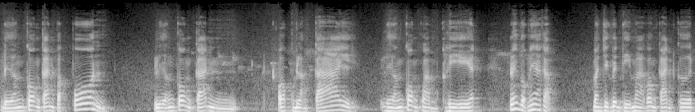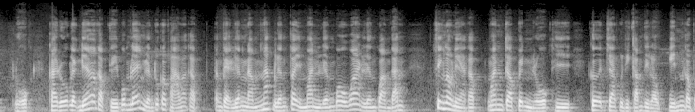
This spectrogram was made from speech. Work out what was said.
เหลืองก้องการปักป้นเหลืองก้องการออกกำลังกายเหลืองก้องความเครียดอะไรบอกนี้ครับ มันจึงเป็นที่มาของการเกิดโรคการโรคเหล็กเดียวกับที่ผมแรงเหลืองทุกขภาพอะครับ ตั้งแต่เหลืองน้ำนักเหลืองไขมันเหลืองเบาหวานเหลืองความดันสิ่งเหล่านี้ครับมันก็เป็นโรคที่เกิดจากพฤติกรรมที่เรากินเข้าไป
